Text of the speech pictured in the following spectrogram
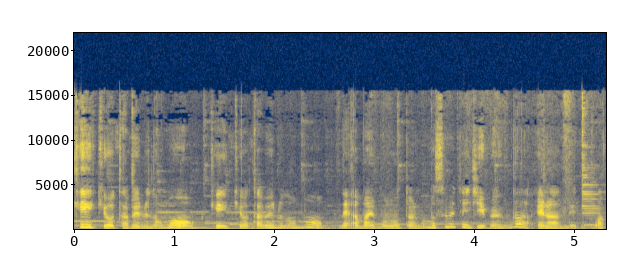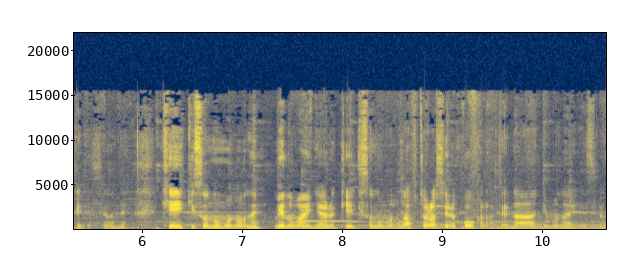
ケーキを食べるのも、ケーキを食べるのも、ね、甘いものを取るのも全て自分が選んでるわけですよね。ケーキそのものね、目の前にあるケーキそのものが太らせる効果なんて何にもないですよ。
